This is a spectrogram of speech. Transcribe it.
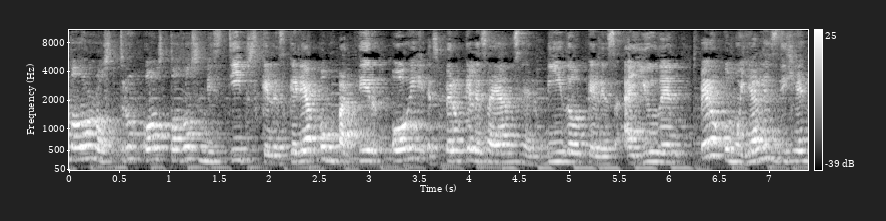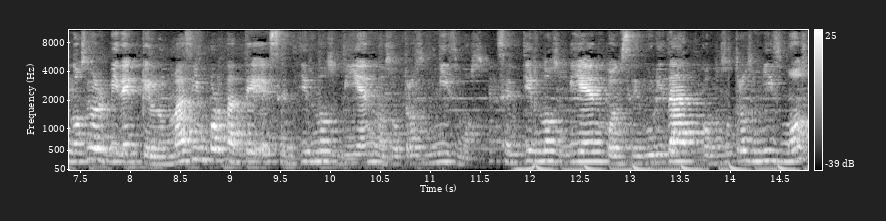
Todos los trucos, todos mis tips que les quería compartir hoy. Espero que les hayan servido, que les ayuden. Pero como ya les dije, no se olviden que lo más importante es sentirnos bien nosotros mismos. Sentirnos bien, con seguridad, con nosotros mismos.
